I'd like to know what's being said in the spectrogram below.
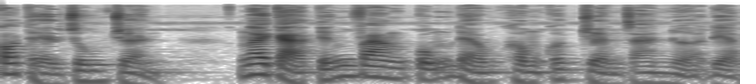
có thể rung chuyển, ngay cả tiếng vang cũng đều không có truyền ra nửa điểm.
